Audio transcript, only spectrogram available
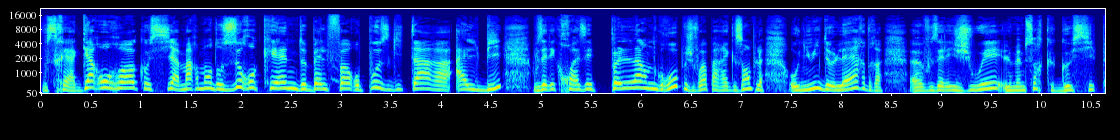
Vous serez à Garo Rock aussi, à Marmande, aux Eurokéennes de Belfort, aux Pause Guitare à Albi. Vous allez croiser plein de groupes. Je vois par exemple aux Nuits de l'Erdre, euh, vous allez jouer le même soir que Gossip.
